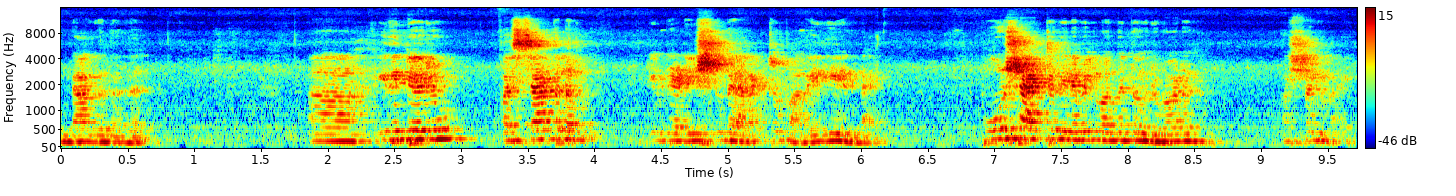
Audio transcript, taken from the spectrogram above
ഉണ്ടാകുന്നത്. ഇതിന്റെ ഒരു പശ്ചാത്തലം ഇവിടെ അഡീഷണൽ ഡയറക്ടർ പറയുകയുണ്ടായി. പോഷ് ആക്ട് നിലവിൽ വന്നിട്ട് ഒരുപാട് വർഷങ്ങളായി.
